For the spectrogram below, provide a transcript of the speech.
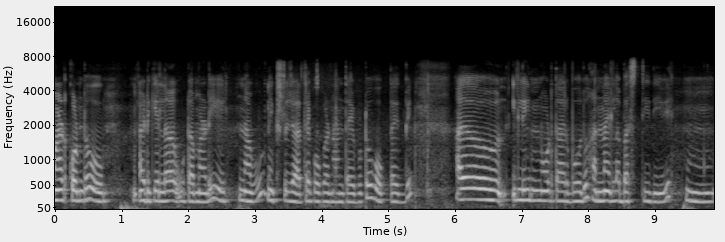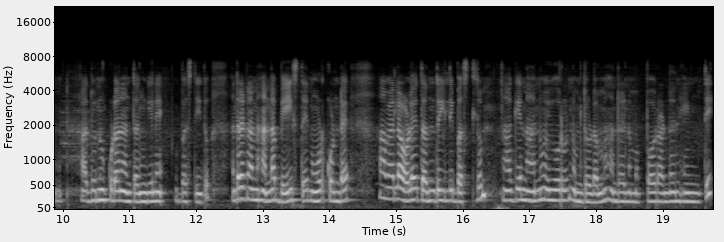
ಮಾಡಿಕೊಂಡು ಅಡುಗೆ ಎಲ್ಲ ಊಟ ಮಾಡಿ ನಾವು ನೆಕ್ಸ್ಟ್ ಜಾತ್ರೆಗೆ ಹೋಗೋಣ ಅಂತ ಹೇಳ್ಬಿಟ್ಟು ಹೋಗ್ತಾಯಿದ್ವಿ ಅದು ಇಲ್ಲಿ ನೋಡ್ತಾ ಇರ್ಬೋದು, ಅನ್ನ ಎಲ್ಲ ಬಸ್ತಿದ್ದೀವಿ ಅದನ್ನು ಕೂಡ ನನ್ನ ತಂಗಿನೇ ಬಸ್ತಿದ್ದು. ಅಂದರೆ ನಾನು ಅನ್ನ ಬೇಯಿಸಿದೆ, ನೋಡಿಕೊಂಡೆ. ಆಮೇಲೆ ಅವಳೇ ತಂದು ಇಲ್ಲಿ ಬಸ್ಲು. ಹಾಗೆ ನಾನು, ಇವರು ನಮ್ಮ ದೊಡ್ಡಮ್ಮ, ಅಂದರೆ ನಮ್ಮ ಅಪ್ಪ ಅವ್ರ ಅಣ್ಣನ ಹೆಂಡತಿ.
